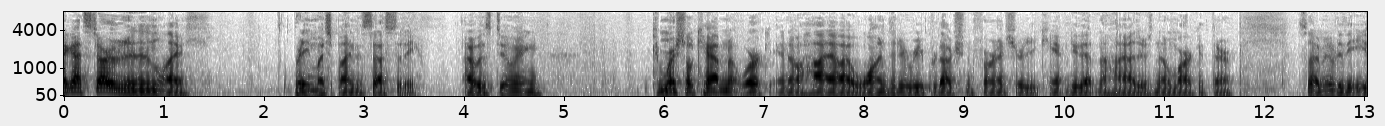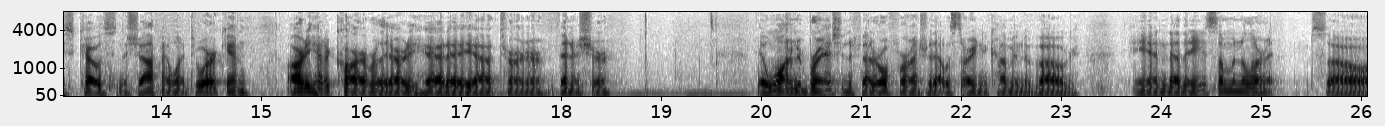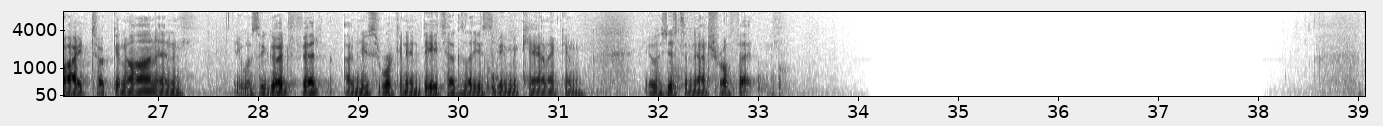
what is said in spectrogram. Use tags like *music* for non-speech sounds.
I got started in inlay pretty much by necessity. I was doing commercial cabinet work in Ohio. I wanted to do reproduction furniture. You can't do that in Ohio. There's no market there. So I moved to the East Coast, and the shop I went to work in already had a carver. They already had a uh, turner, finisher. They wanted to branch into federal furniture. That was starting to come into vogue, and uh, they needed someone to learn it. So I took it on, and it was a good fit. I'm used to working in detail because I used to be a mechanic, and it was just a natural fit.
